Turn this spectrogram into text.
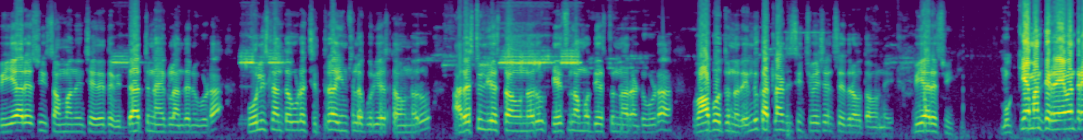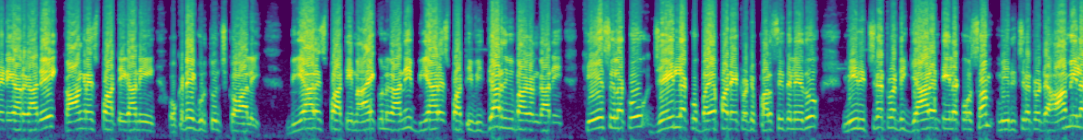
బీఆర్ఎస్కి సంబంధించి ఏదైతే విద్యార్థి నాయకులందరినీ కూడా పోలీసులంతా కూడా చిత్రహింసలకు గురి చేస్తా ఉన్నారు అరెస్టులు చేస్తా ఉన్నారు కేసులు నమోదు చేస్తున్నారు అంటూ కూడా వాపోతున్నారు. ఎందుకు అట్లాంటి సిచ్యువేషన్స్ ఎదురవుతా ఉన్నాయి బీఆర్ఎస్వికి ముఖ్యమంత్రి రేవంత్ రెడ్డి గారు కానీ కాంగ్రెస్ పార్టీ కానీ ఒకటే గుర్తుంచుకోవాలి. బీఆర్ఎస్ పార్టీ నాయకులు కానీ బీఆర్ఎస్ పార్టీ విద్యార్థి విభాగం కానీ కేసులకు జైళ్ళకు భయపడేటువంటి పరిస్థితి లేదు. మీరు ఇచ్చినటువంటి గ్యారంటీల కోసం మీరు ఇచ్చినటువంటి హామీల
